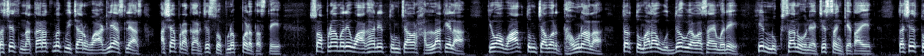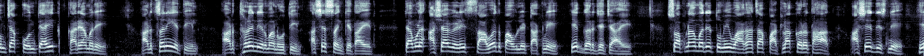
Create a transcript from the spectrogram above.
तसेच नकारात्मक विचार वाढले असल्यास अशा प्रकारचे स्वप्न पडत असते. स्वप्नामध्ये वाघाने तुमच्यावर हल्ला केला किंवा वाघ तुमच्यावर धावून आला तर तुम्हाला उद्योग व्यवसायामध्ये हे नुकसान होण्याचे संकेत आहेत. तसेच तुमच्या कोणत्याही कार्यामध्ये अडचणी येतील अडथळे निर्माण होतील असे संकेत आहेत. त्यामुळे अशा वेळी सावध पावले टाकणे हे गरजेचे आहे. स्वप्नामध्ये तुम्ही वाघाचा पाठलाग करत आहात असे दिसणे हे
